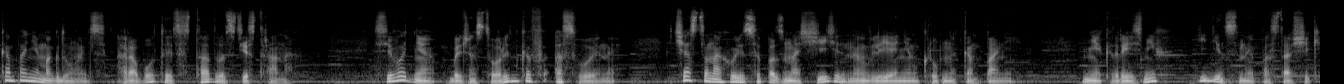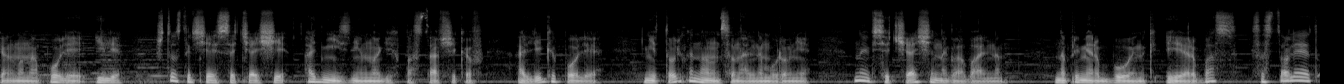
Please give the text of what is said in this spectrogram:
Компания Макдональдс работает в 120 странах. Сегодня большинство рынков освоены и часто находятся под значительным влиянием крупных компаний. Некоторые из них – единственные поставщики монополии или, что встречается чаще, одни из немногих поставщиков олигополия не только на национальном уровне – но и все чаще на глобальном. Например, Boeing и Airbus составляют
